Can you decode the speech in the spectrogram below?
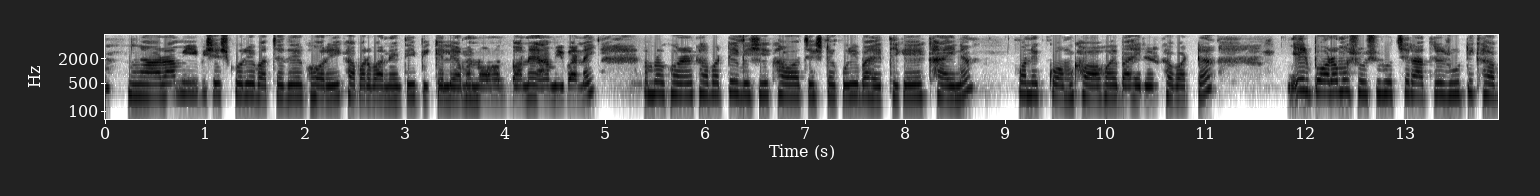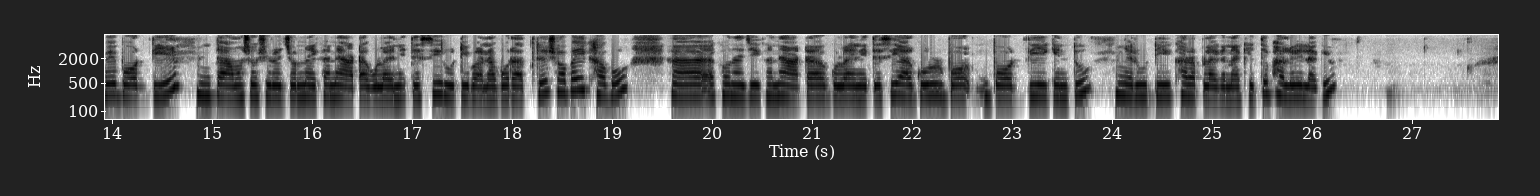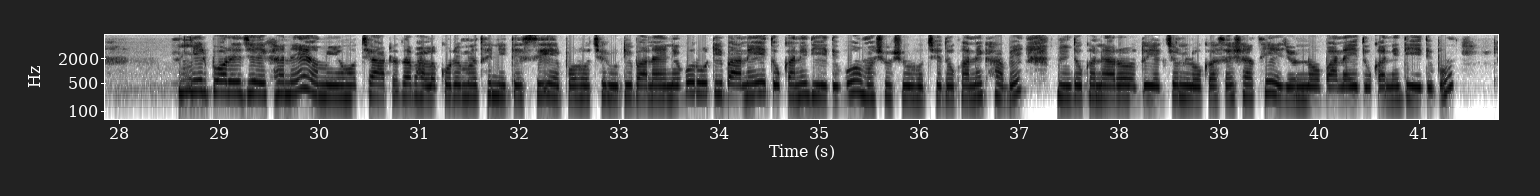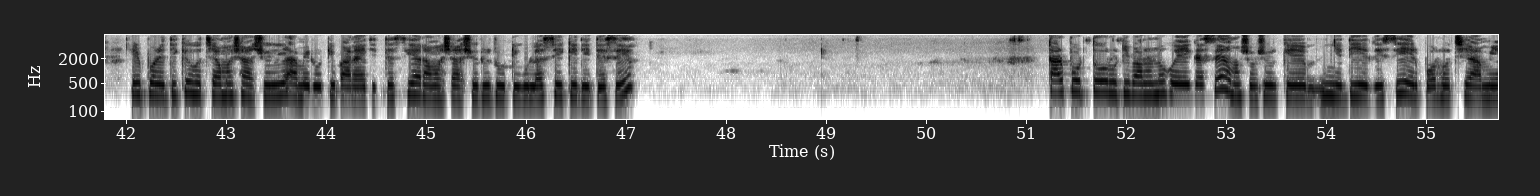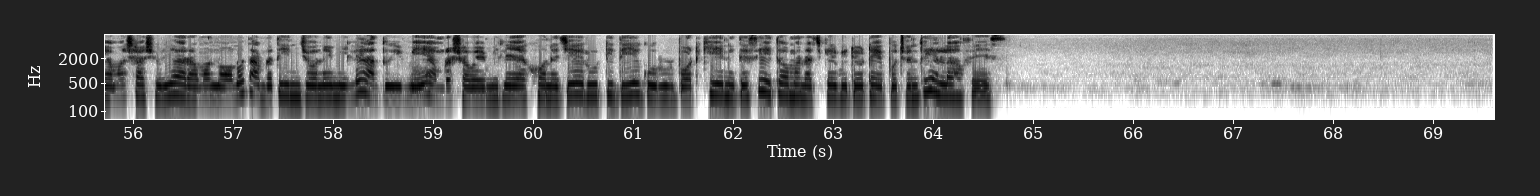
আর আমি বিশেষ করে বাচ্চাদের ঘরেই খাবার বানাই দিই, বিকেলে আমার ননদ বানায়, আমি বানাই। আমরা ঘরের খাবারটাই বেশি খাওয়ার চেষ্টা করি, বাহির থেকে খাই না। অনেক কম খাওয়া হয় বাহিরের খাবারটা। এরপর আমার শ্বশুর হচ্ছে রাত্রে রুটি খাবে বর দিয়ে। তা আমার শ্বশুরের জন্য এখানে আটা গোলায় নিতেছি, রুটি বানাবো রাত্রে, সবাই খাব। এখন যে এখানে আটা গোলায় নিতেছি, আর গরুর বর দিয়ে কিন্তু রুটি খারাপ লাগে না, খেতে ভালোই লাগে। এরপরে যে এখানে আমি হচ্ছে আটাটা ভালো করে মেখে নিতেছি, এরপর হচ্ছে রুটি বানিয়ে নেব। রুটি বানিয়ে দোকানে দিয়ে দিব, আমার শ্বশুর হচ্ছে দোকানে খাবে। দোকানে আরও দুই একজন লোক আছে সাথে এই জন্য বানাই দোকানে দিয়ে দিব। এরপর এদিকে হচ্ছে আমার শাশুড়ি, আমি রুটি বানাই দিতেছি আর আমার শাশুড়ি রুটিগুলা সেকে দিতেছে। তারপর তো রুটি বানানো হয়ে গেছে, আমার শ্বশুরকে দিয়ে দিছি। এরপর হচ্ছে আমি, আমার শাশুড়ি আর আমার ননদ, আমরা তিনজনে মিলে আর দুই মেয়ে, আমরা সবাই মিলে এখন যে রুটি দিয়ে গরুর বট খেয়ে নিতেছি। এই তো আমার আজকের ভিডিওটা এ পর্যন্তই। আল্লাহ হাফেজ।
